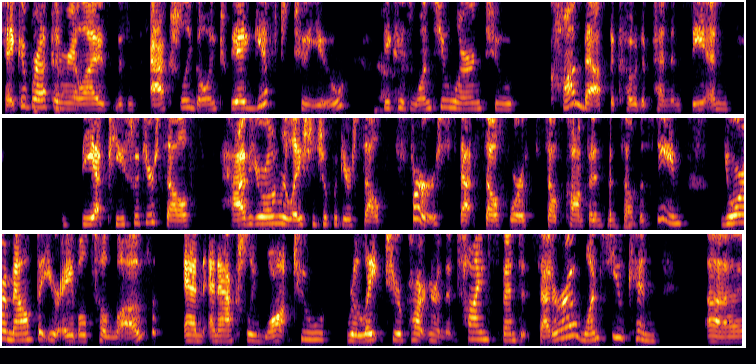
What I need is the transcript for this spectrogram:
take a breath and realize this is actually going to be a gift to you because once you learn to combat the codependency and be at peace with yourself, have your own relationship with yourself first, that self worth, self confidence, and self esteem, your amount that you're able to love and and actually want to relate to your partner and the time spent etc once you can uh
